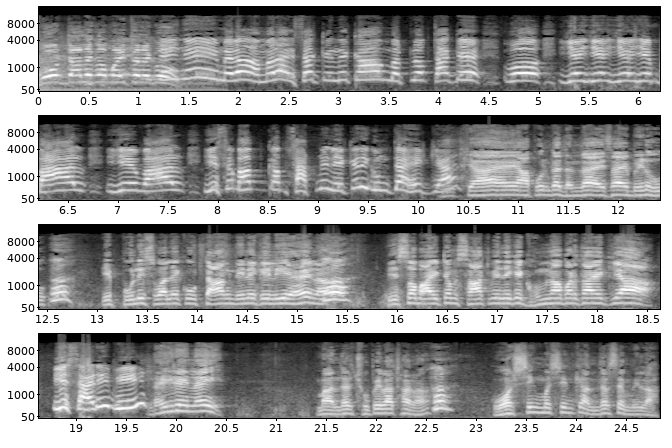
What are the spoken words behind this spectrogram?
फोट डालेगा भाई तेरे को नहीं नहीं मेरा हमारा ऐसा कहने का मतलब था कि वो ये ये ये ये बाल ये बाल ये सब आप कब साथ में लेकर ही घूमता है क्या? क्या है आप उनका धंधा ऐसा है बेड़ू? हाँ? ये पुलिस वाले को टांग देने के लिए है ना? हाँ। ये सब आइटम साथ में लेके घूमना पड़ता है क्या? ये साड़ी भी? नहीं रे नहीं। मैं अंदर छुपेला था ना हाँ? वॉशिंग मशीन के अंदर से मिला।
